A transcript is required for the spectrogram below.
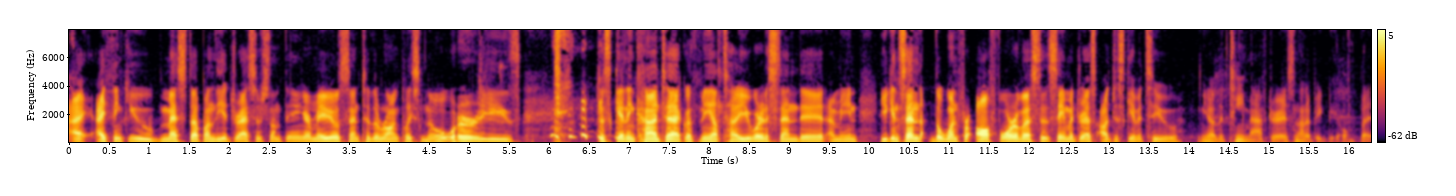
I, I think you messed up on the address or something, or maybe it was sent to the wrong place. No worries. Just get in contact with me. I'll tell you where to send it. I mean, you can send the one for all four of us to the same address. I'll just give it to you know the team after. It's not a big deal. But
